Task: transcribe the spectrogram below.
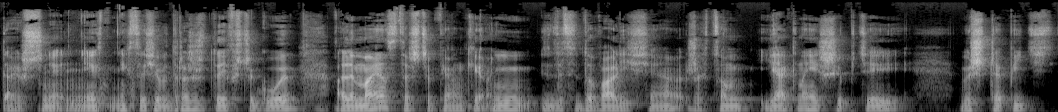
też nie, nie, nie chcę się wdrażać tutaj w szczegóły, ale mając te szczepionki, oni zdecydowali się, że chcą jak najszybciej wyszczepić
